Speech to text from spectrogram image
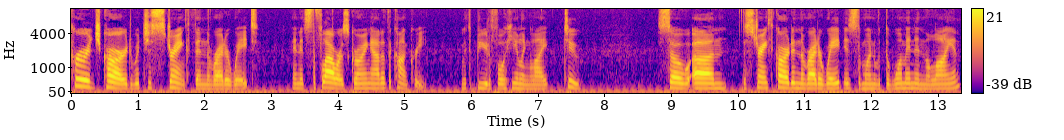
courage card, which is strength and the rider waite, and it's the flowers growing out of the concrete with beautiful healing light too. So um, the strength card in the rider waite is the one with the woman and the lion,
